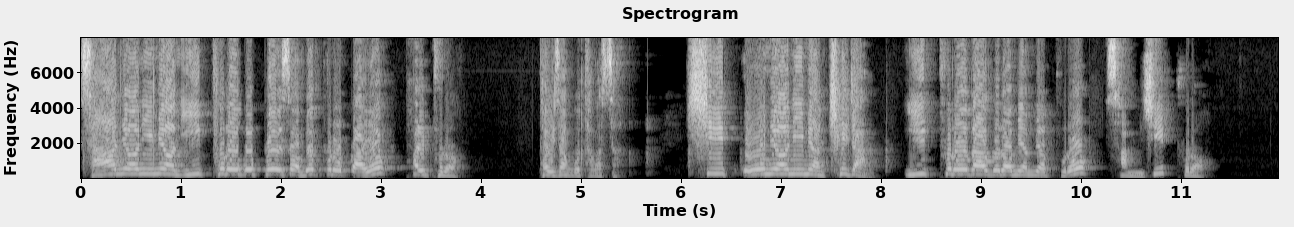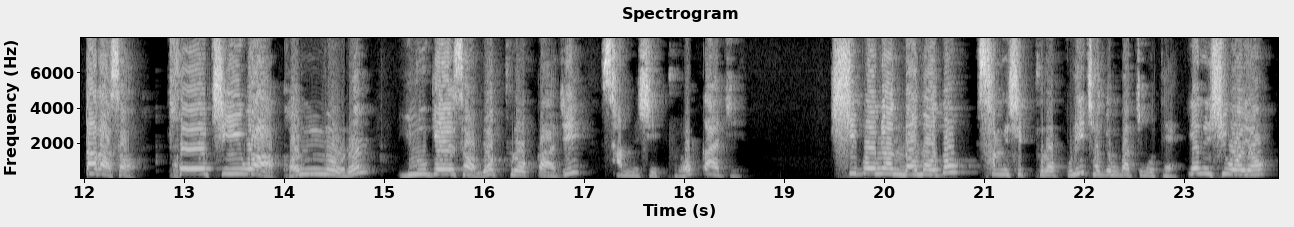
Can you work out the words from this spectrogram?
4년이면 2% 곱해서 몇 프로일까요? 8%. 더 이상 못하겠어. 15년이면 최장 2%다 그러면 몇 프로? 30%. 따라서 토지와 건물은 6에서 몇 프로까지? 30%까지. 15년 넘어도 30%뿐이 적용받지 못해. 얘는 쉬워요.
